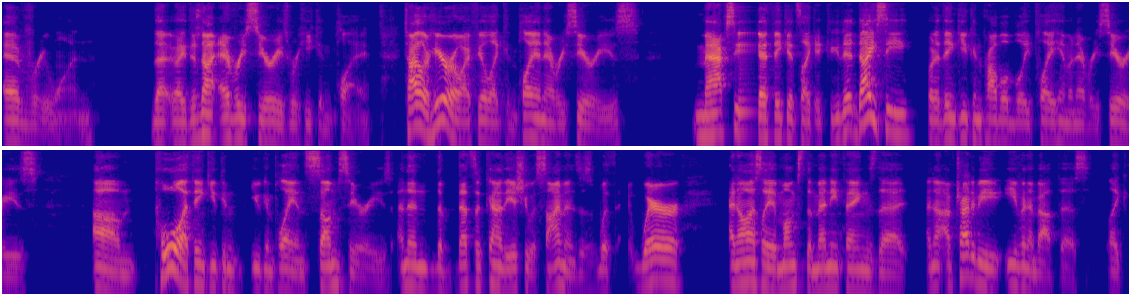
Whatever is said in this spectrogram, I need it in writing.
everyone that like there's not every series where he can play. Tyler Herro, I feel like can play in every series. Maxey, I think it's like it could get dicey, but I think you can probably play him in every series. Um, Poole, I think you can you can play in some series, and then the, that's the kind of the issue with Simons is with where, and honestly, amongst the many things that, and I've tried to be even about this. Like,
